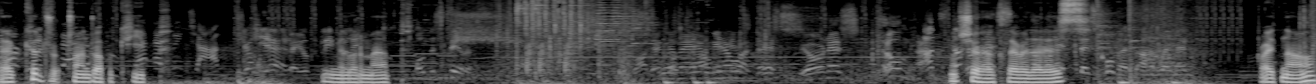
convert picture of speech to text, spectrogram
Every I could try and drop a keep Every chance. in the middle of map. Not sure how clever that is right now.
